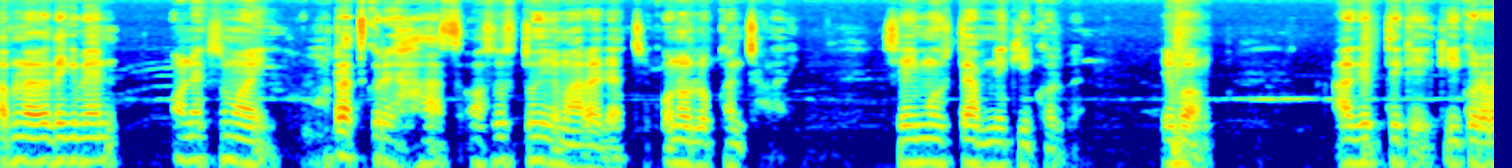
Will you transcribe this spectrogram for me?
আপনারা দেখবেন অনেক সময় হঠাৎ করে হাঁস অসুস্থ হয়ে মারা যাচ্ছে, কোনো লক্ষণ ছাড়াই। সেই মুহূর্তে আপনি কি করবেন এবং আগের থেকে কি করা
